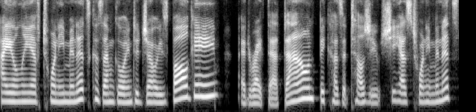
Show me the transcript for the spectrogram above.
I only have 20 minutes because I'm going to Joey's ball game. I'd write that down because it tells you she has 20 minutes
